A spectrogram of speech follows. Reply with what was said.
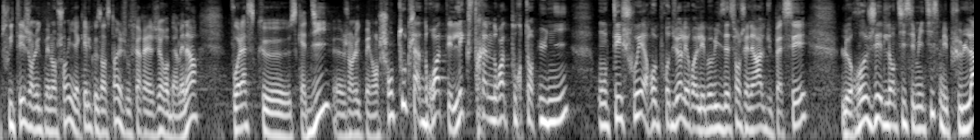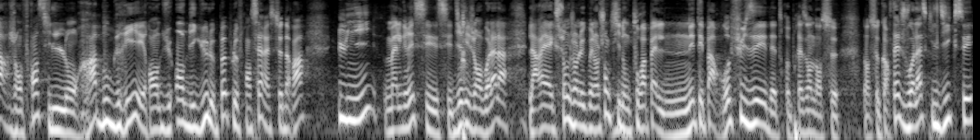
tweeté Jean-Luc Mélenchon il y a quelques instants, et je vous fais réagir, Robert Ménard. Voilà ce qu'a dit Jean-Luc Mélenchon. Toute la droite et l'extrême droite, pourtant unies, ont échoué à reproduire les, les mobilisations générales du passé. Le rejet de l'antisémitisme est plus large en France. Ils l'ont rabougri et rendu ambigu. Le peuple français restera uni malgré ses, ses dirigeants. Voilà la, la réaction de Jean-Luc Mélenchon, qui donc, pour rappel, n'était pas refusé d'être présent dans dans ce cortège. Voilà ce qu'il dit que c'est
